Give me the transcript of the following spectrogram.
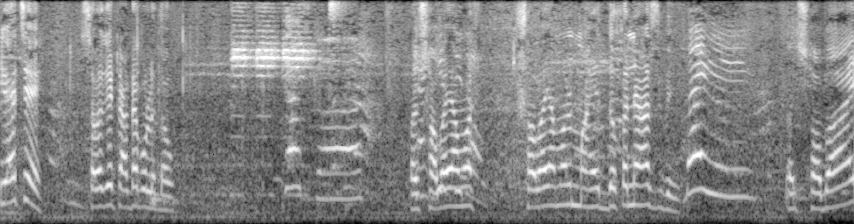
ঠিক আছে? সবাইকে টাটা বলে দাও। সবাই আমার সবাই আমার মায়ের দোকানে আসবে। সবাই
